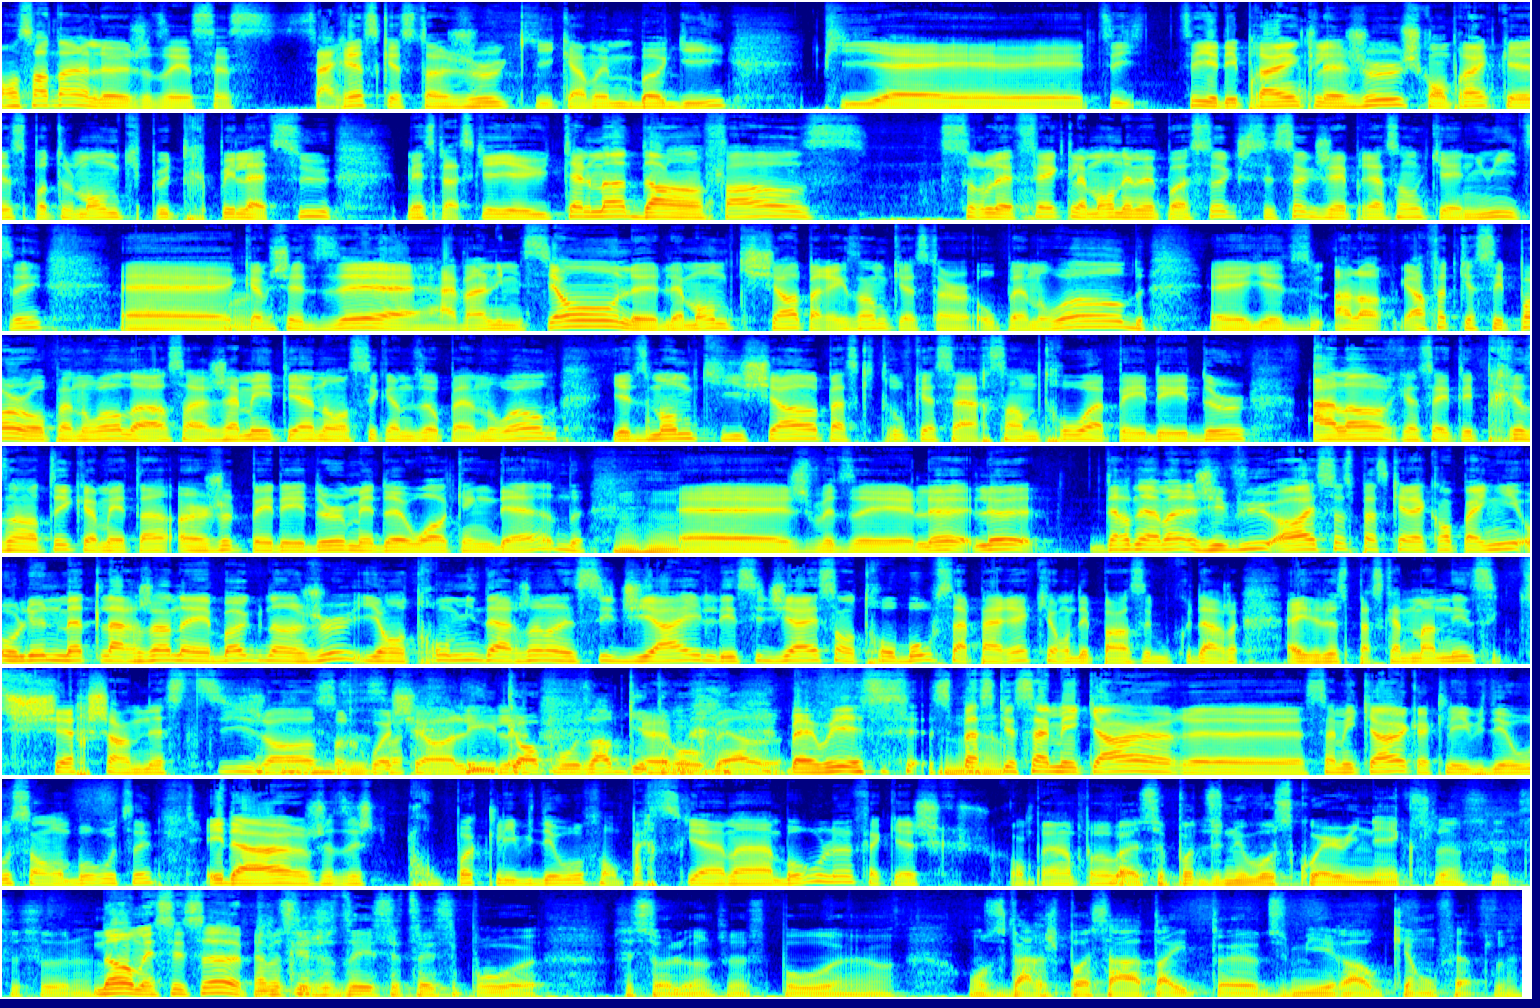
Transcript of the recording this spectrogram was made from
On, s'entend, là. Je veux dire, ça reste que c'est un jeu qui est quand même buggy. Puis, euh, tu sais, il y a des problèmes avec le jeu. Je comprends que c'est pas tout le monde qui peut triper là-dessus. Mais c'est parce qu'il y a eu tellement d'emphase sur le fait que le monde n'aimait pas ça, que c'est ça que j'ai l'impression qu'il y a nuit, tu sais. Euh, Comme je te disais euh, avant l'émission, le, le monde qui chante, par exemple, que c'est un open world, euh, il y a du, alors, en fait, que c'est pas un open world, alors ça a jamais été annoncé comme du open world. Il y a du monde qui chiale parce qu'il trouve que ça ressemble trop à Payday 2, alors que ça a été présenté comme étant un jeu de Payday 2, mais de Walking Dead. Euh, je veux dire, là, là dernièrement, j'ai vu, ah, ça c'est parce que la compagnie, au lieu de mettre l'argent dans les bugs dans le jeu, ils ont trop mis d'argent dans le CGI. Les CGI sont trop beaux, ça paraît qu'ils ont dépensé beaucoup d'argent. Hey, là, c'est parce qu'à un moment donné, c'est que tu cherches en esti, genre, sur quoi ça. chialer, une là. composante qui est Euh, trop belle. Ben oui, c'est parce que ça m'écœure, euh, ça m'écœure quand les vidéos sont beaux, tu sais. Et d'ailleurs, je veux dire, je trouve pas que les vidéos sont particulièrement beaux, là, fait que je, je comprends pas. Ben, c'est pas du nouveau Square Enix, là. C'est, ça, là. non, mais c'est ça. Non, puis mais ce que je veux dire, c'est pas, euh, c'est ça, là. C'est pas, euh, on se varge pas sa tête euh, du miracle qu'ils ont fait, là.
